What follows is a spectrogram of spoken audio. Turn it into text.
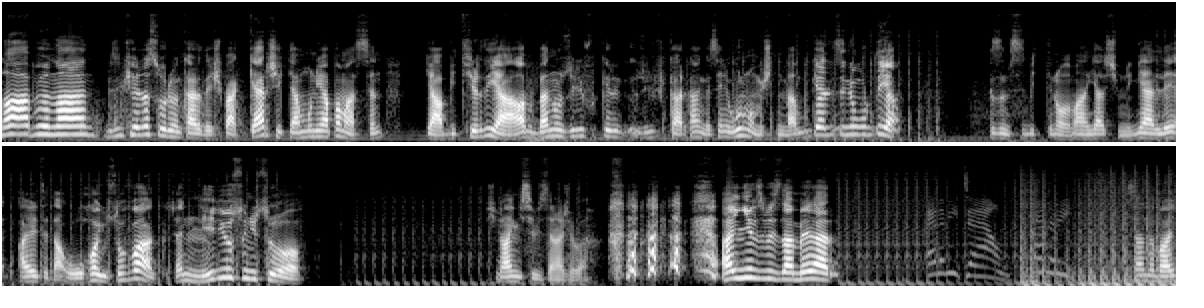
Ne yapıyorsun lan? Bizimkileri nasıl vuruyorsun kardeş? Bak gerçekten bunu yapamazsın. Ya bitirdi ya. Abi ben o Zülfikar, Zülfikar kanka seni vurmamıştım ben. Bu geldi seni vurdu ya. Kızım siz bittin oğlum. Ha, gel şimdi geldi. Ayırt et. ha. Oha Yusuf bak. Sen ne diyorsun Yusuf? Şimdi hangisi bizden acaba? Hanginiz bizden beyler? Sen de bay.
